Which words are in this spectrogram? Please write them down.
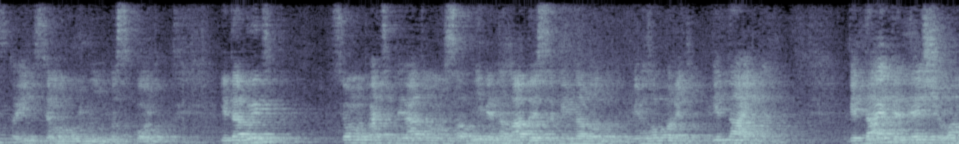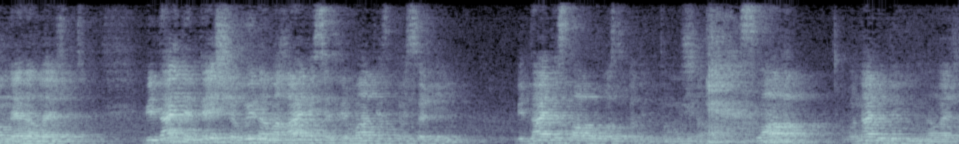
стоїть всемогутній Господь. І Давид в цьому 29-му псалмі нагадує собі народу. Він говорить: віддайте, віддайте те, що вам не належить. Віддайте те, що ви намагаєтеся тримати при собі. Віддайте славу Господу, тому що слава вона людині не належить.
